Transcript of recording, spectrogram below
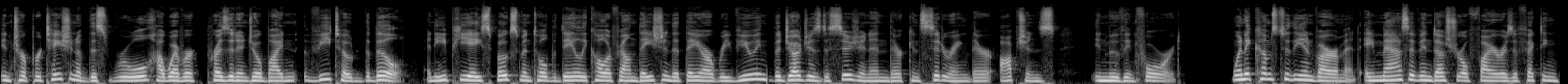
interpretation of this rule. However, President Joe Biden vetoed the bill. An EPA spokesman told the Daily Caller Foundation that they are reviewing the judge's decision and they're considering their options in moving forward. When it comes to the environment, a massive industrial fire is affecting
